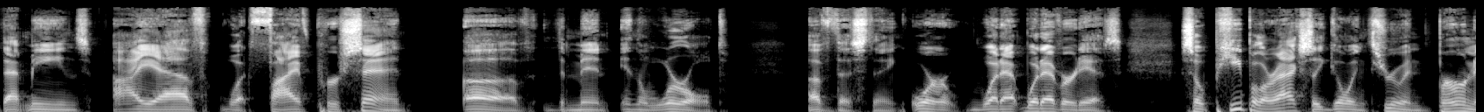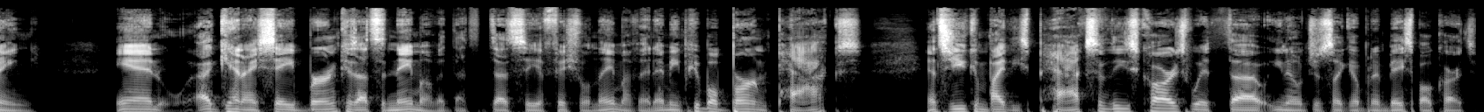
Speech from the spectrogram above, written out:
that means I have what five percent of the mint in the world of this thing or what, whatever it is. So people are actually going through and burning and again, I say burn because that's the name of it. That's that's the official name of it. I mean, people burn packs, and so you can buy these packs of these cards with, uh, you know, just like opening baseball cards.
